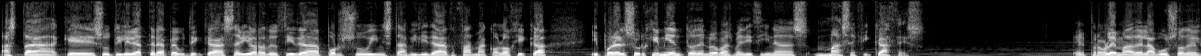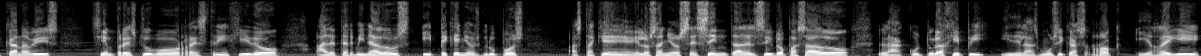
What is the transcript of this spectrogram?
hasta que su utilidad terapéutica se vio reducida por su instabilidad farmacológica y por el surgimiento de nuevas medicinas más eficaces. El problema del abuso del cannabis siempre estuvo restringido a determinados y pequeños grupos hasta que en los años 60 del siglo pasado la cultura hippie y de las músicas rock y reggae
